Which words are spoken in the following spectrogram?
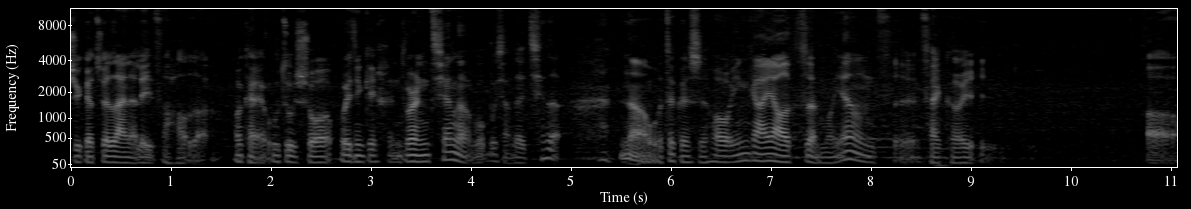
举个最烂的例子好了，OK，屋主说我已经给很多人签了，我不想再签了。那我这个时候应该要怎么样子才可以，呃，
